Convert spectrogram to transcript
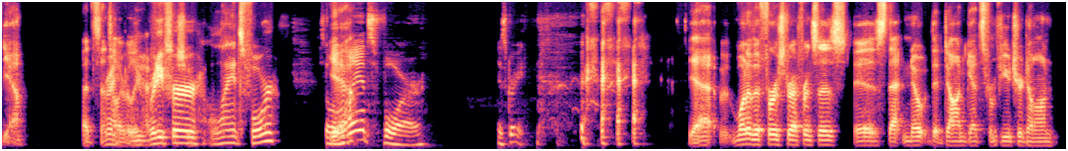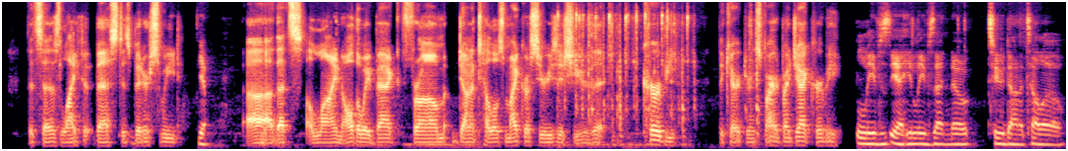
Yeah, that's that's all I really have ready this issue. for Alliance Four? So Yeah. Alliance 4 is great. Yeah, one of the first references is that note that Dawn gets from Future Dawn that says "Life at best is bittersweet." Yep. Uh, that's a line all the way back from Donatello's micro series issue that Kirby, the character inspired by Jack Kirby, Leaves yeah, he leaves that note to Donatello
